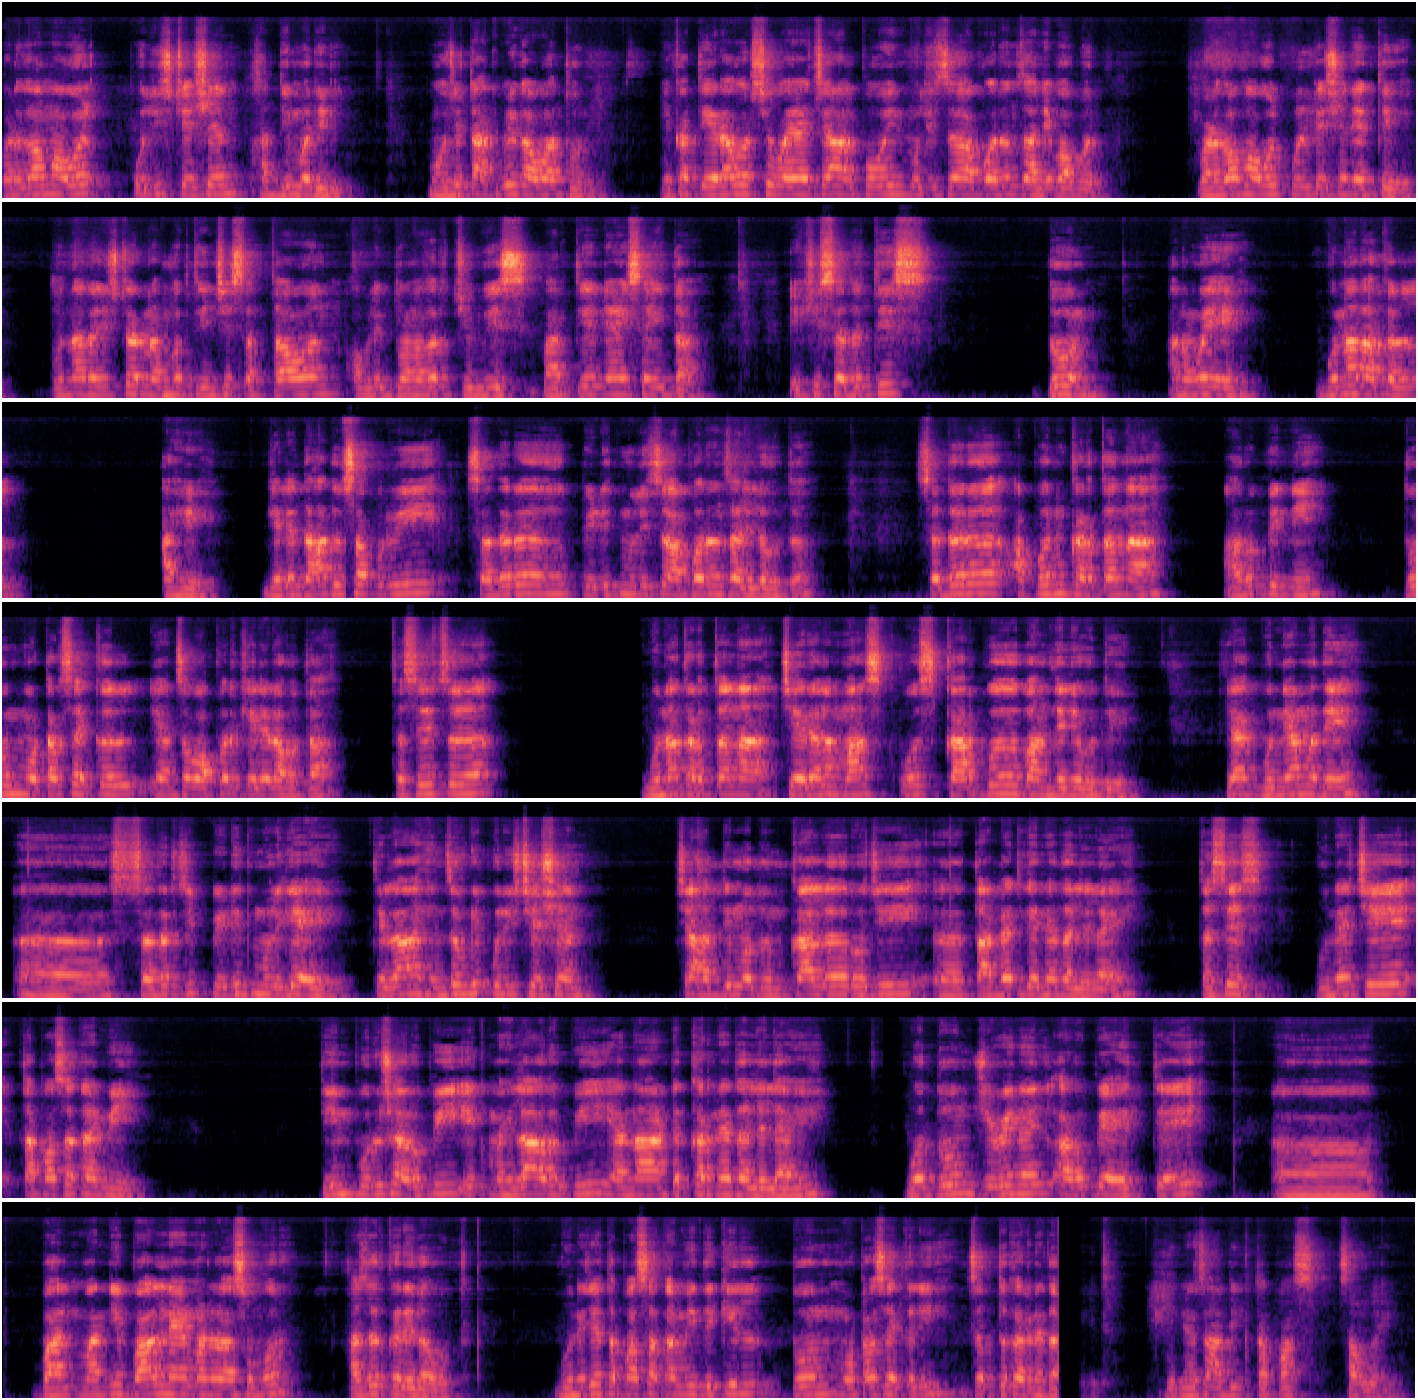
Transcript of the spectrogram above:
Vadgaon Maval police station हद्दीमधील मौजे टाकवे गावातून एका तेरा वर्ष वयाच्या अल्पवयीन मुलीचं अपहरण झाल्याबाबत वडगाव मावळ पोलीस स्टेशन येथे गुन्हा रजिस्टर नंबर तीनशे सत्तावन्न ऑब्लिक दोन हजार चोवीस भारतीय न्याय संहिता एकशे सदतीस दोन अन्वये गुन्हा दाखल आहे. गेल्या दहा दिवसापूर्वी सदर पीडित मुलीचं अपहरण झालेलं होतं. सदर अपहरण करताना आरोपींनी दोन मोटारसायकल यांचा वापर केलेला होता. तसेच गुन्हा करताना चेहऱ्याला मास्क व स्कार्प बांधलेले होते. या गुन्ह्यामध्ये अं, सदर जी पीडित मुलगी आहे तिला हिंजवडी पोलीस स्टेशनच्या हद्दीमधून काल रोजी ताब्यात घेण्यात आलेलं आहे. तसेच गुन्ह्याचे तपासाकामी तीन पुरुष आरोपी एक महिला आरोपी यांना अटक करण्यात आलेले आहे व दोन जुवेनाईल आरोपी आहेत ते अं, बाल मान्य बाल न्यायमंडळासमोर हजर करीत आहोत. गुन्ह्याच्या तपासाकामी देखील दोन मोटारसायकली जप्त करण्यात आल्या आहेत गुन्ह्याचा अधिक तपास चालू आहे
